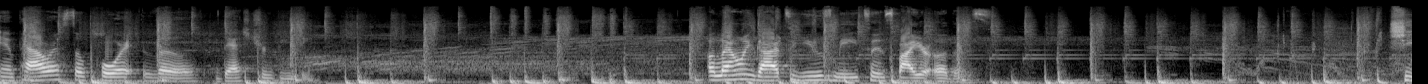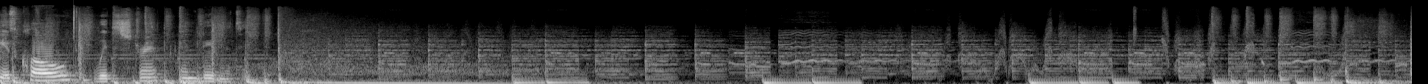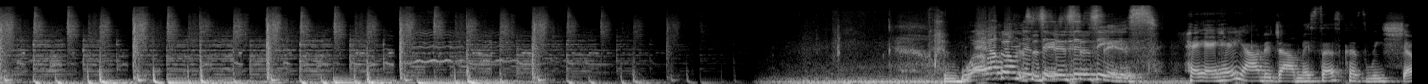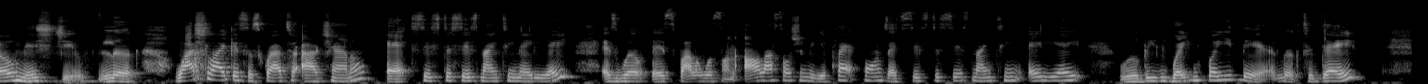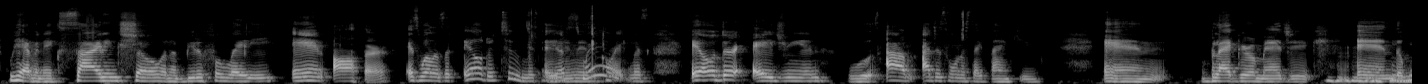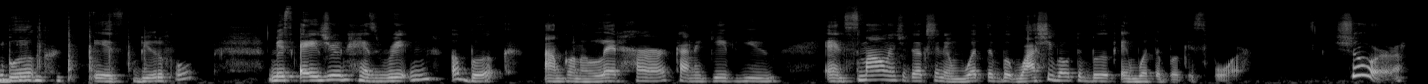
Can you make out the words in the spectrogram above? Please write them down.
Empower, support, love. That's true beauty. Allowing God to use me to inspire others. She is clothed with strength and dignity. Hey, hey, hey, y'all. Did y'all miss us? Because we sure missed you. Look, watch, like, and subscribe to our channel at Sis to Sis 1988, as well as follow us on all our social media platforms at Sis to Sis 1988. We'll be waiting for you there. Look, today we have an exciting show and a beautiful lady and author, as well as an elder too. Miss Adrian Yes, is. Miss Elder Adrian Woods. Um, I just want to say thank you. And Black Girl Magic and the book is beautiful. Miss Adrian has written a book. I'm gonna let her kind of give you a small introduction and what the book, why she wrote the book, and what the book is for. Sure.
